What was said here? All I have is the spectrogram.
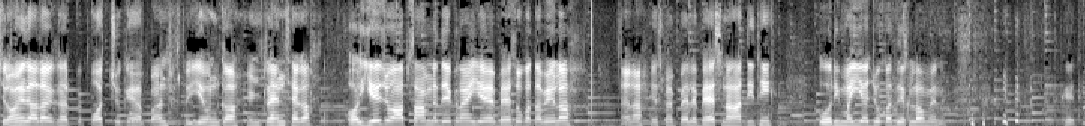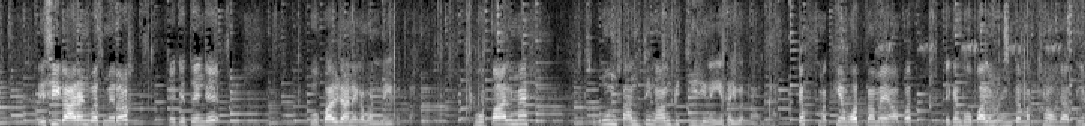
चिरौनी दादा के घर पे पहुँच चुके हैं अपन तो ये उनका एंट्रेंस हैगा। और ये जो आप सामने देख रहे हैं ये भैंसों का तबेला है ना? इसमें पहले भैंस नहाती थी और ही मैया जो का देख लो मैंने। इसी कारण बस मेरा क्या कहते हैं भोपाल जाने का मन नहीं होता। भोपाल में सुकून शांति नाम की चीज़ ही नहीं है सही बताऊँ मक्खियाँ बहुत कम है यहाँ पर, लेकिन भोपाल में भयंकर मक्खियाँ हो जाती हैं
